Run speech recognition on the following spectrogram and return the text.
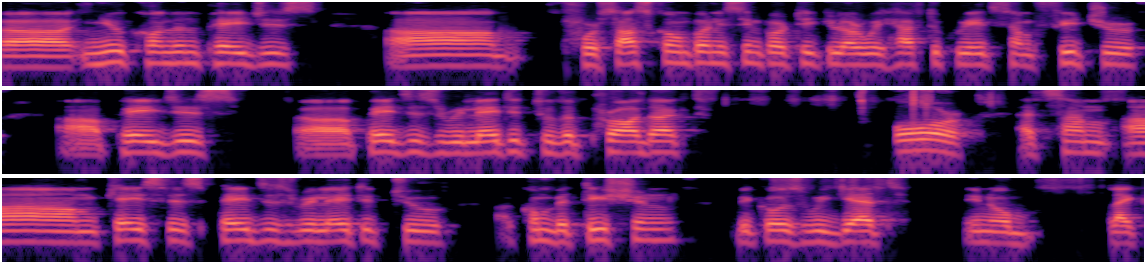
uh, new content pages. Um, for SaaS companies in particular, we have to create some feature uh, pages, uh, pages related to the product, or at some um, cases, pages related to competition because we get, you know, like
